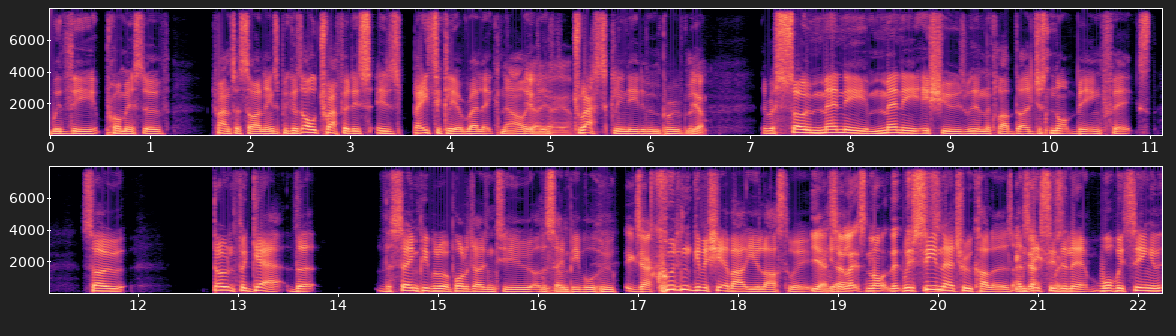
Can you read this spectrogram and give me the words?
with the promise of transfer signings because Old Trafford is is basically a relic now. Yeah, it is yeah, yeah. drastically need of improvement. There are so many many issues within the club that are just not being fixed. So don't forget that the same people who are apologising to you are the same people who Exactly. couldn't give a shit about you last week. Yeah. So let's not. th- We've seen is- their true colours, and this isn't it. What we're seeing in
